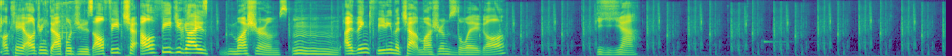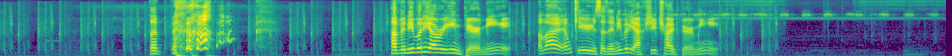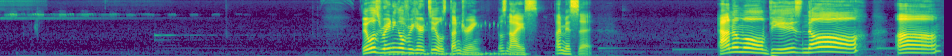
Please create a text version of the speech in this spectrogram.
okay, I'll drink the apple juice. I'll feed I'll feed you guys mushrooms. Mmm. I think feeding the chat mushrooms is the way to go. Yeah. The Have anybody ever eaten bear meat? I'm I'm curious, has anybody actually tried bear meat? It was raining over here too, it was thundering. It was nice. I miss it. Animal abuse? No! Um...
